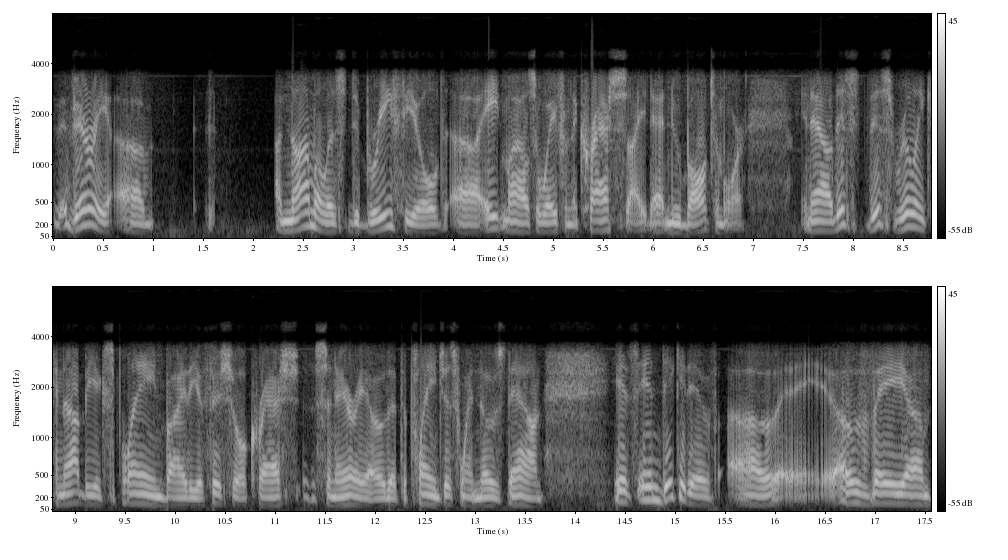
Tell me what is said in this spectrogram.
very uh, anomalous debris field uh, eight miles away from the crash site at New Baltimore. Now, this this really cannot be explained by the official crash scenario that the plane just went nose down. It's indicative uh, of a um,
